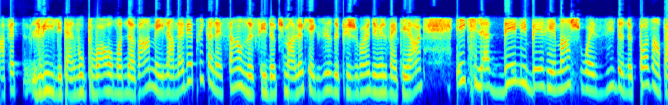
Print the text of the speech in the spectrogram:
en fait, lui, il est arrivé au pouvoir au mois de novembre, mais il en avait pris connaissance de ces documents-là qui existent depuis juin 2021 et qu'il a délibérément choisi de ne pas en parler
